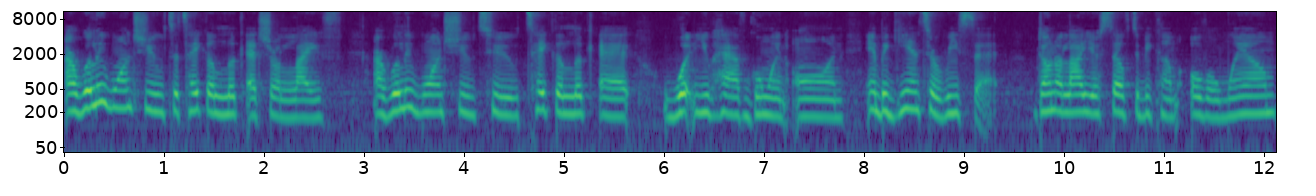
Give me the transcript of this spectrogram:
I really want you to take a look at your life. I really want you to take a look at what you have going on and begin to reset. Don't allow yourself to become overwhelmed.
